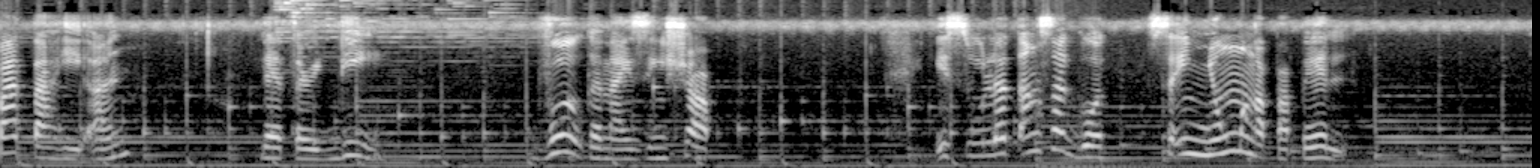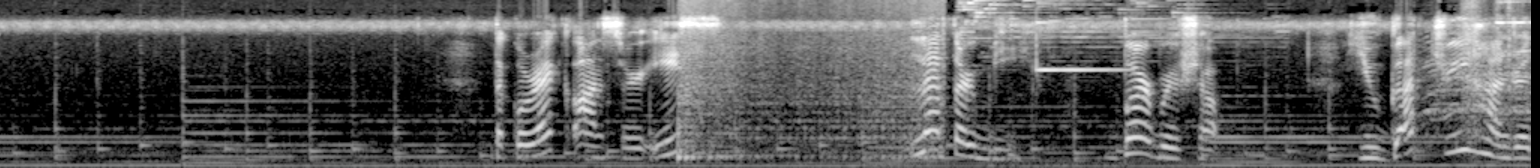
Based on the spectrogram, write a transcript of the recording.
Patahian Letter D. Vulcanizing shop Isulat ang sagot sa inyong mga papel. The correct answer is letter B. Barbershop. You got $300,000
